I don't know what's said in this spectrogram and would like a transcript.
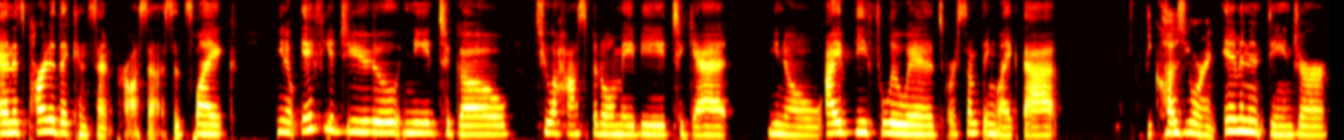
and it's part of the consent process. It's like, you know, if you do need to go to a hospital maybe to get you know, IV fluids or something like that, because you're in imminent danger,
